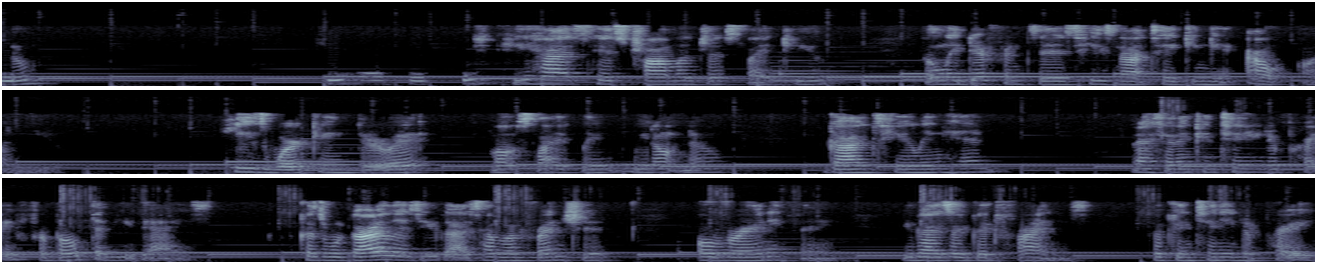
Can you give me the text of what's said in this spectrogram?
you, he has his, he has his trauma just like you. The only difference is he's not taking it out on you. He's working through it, most likely. We don't know. God's healing him. And I said, and continue to pray for both of you guys. Because regardless, you guys have a friendship over anything. You guys are good friends. So continue to pray.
